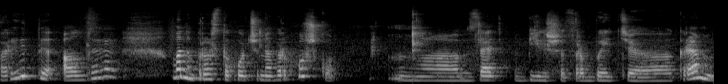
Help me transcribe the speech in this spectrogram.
варити, але в мене просто хочу на верхушку е, взяти більше, зробити е, крему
